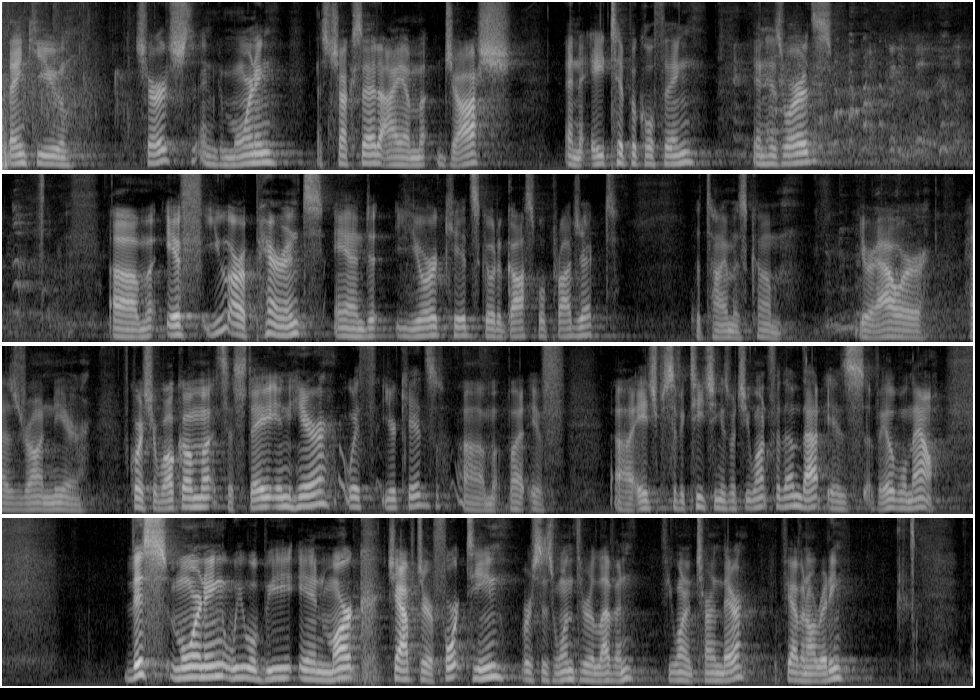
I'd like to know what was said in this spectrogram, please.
Thank you, church, and good morning. As Chuck said, I am Josh, an atypical thing in his words. Um, if you are a parent and your kids go to Gospel Project, the time has come. Your hour has drawn near. Of course, you're welcome to stay in here with your kids, um, but if uh, age specific teaching is what you want for them, that is available now. This morning, we will be in Mark chapter 14, verses 1 through 11, if you want to turn there, if you haven't already.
